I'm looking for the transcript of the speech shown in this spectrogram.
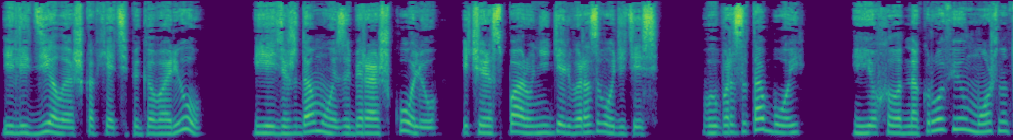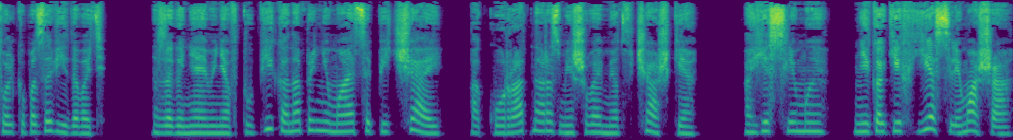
«Или делаешь, как я тебе говорю, едешь домой, забираешь Колю, и через пару недель вы разводитесь. Выбор за тобой. Ее хладнокровию можно только позавидовать. Загоняя меня в тупик, она принимается пить чай, аккуратно размешивая мед в чашке. «А если мы...» «Никаких «если», Маша!»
